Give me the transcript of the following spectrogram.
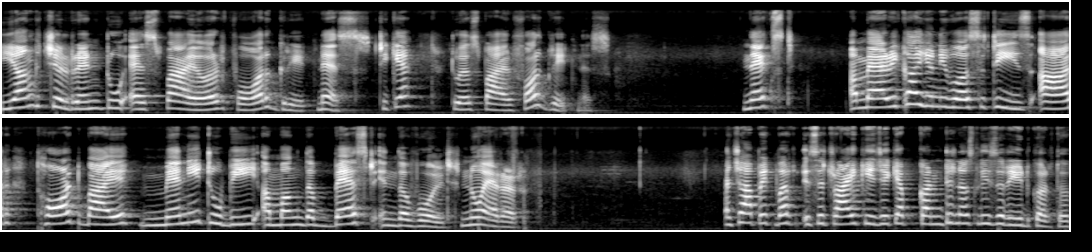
young children to aspire for greatness ठीक है? To aspire for greatness next America universities are thought by many to be among the best in the world. No error. अच्छा आप एक बार इसे ट्राई कीजिए कि आप कंटिन्यूसली इसे रीड करते हो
